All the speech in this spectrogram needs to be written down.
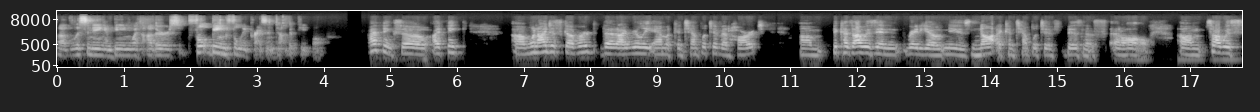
of listening and being with others full being fully present to other people. I think so. I think um, when i discovered that i really am a contemplative at heart um, because i was in radio news not a contemplative business at all. Um, so i was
